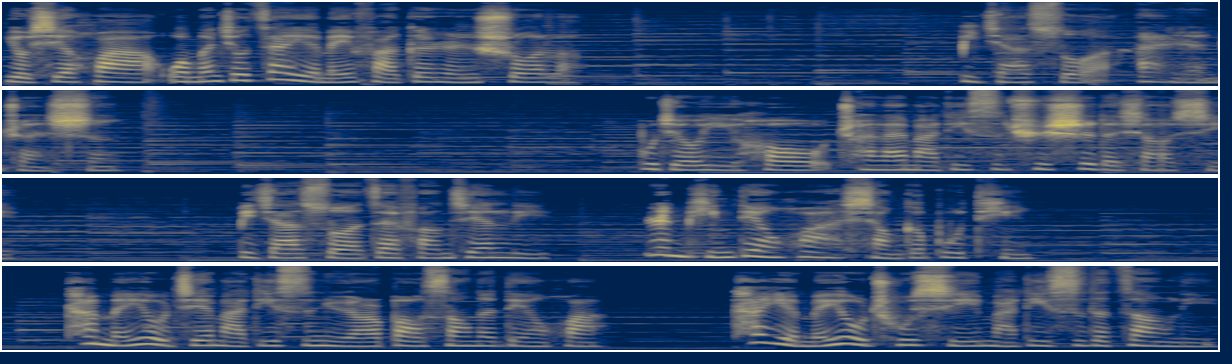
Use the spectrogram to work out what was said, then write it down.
有些话我们就再也没法跟人说了。毕加索黯然转身。不久以后传来马蒂斯去世的消息，毕加索在房间里。任凭电话响个不停，他没有接马蒂斯女儿报丧的电话，他也没有出席马蒂斯的葬礼。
